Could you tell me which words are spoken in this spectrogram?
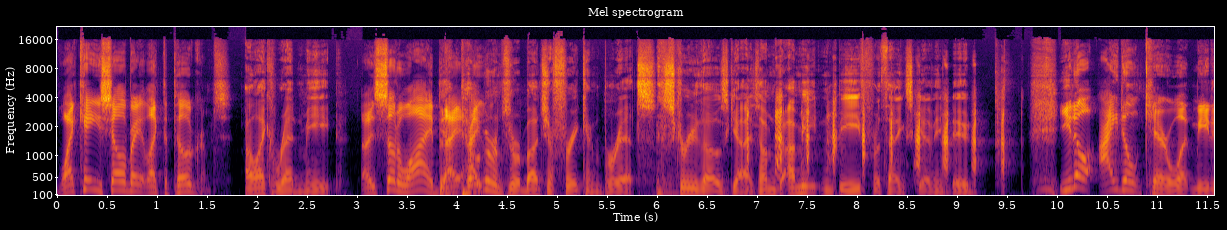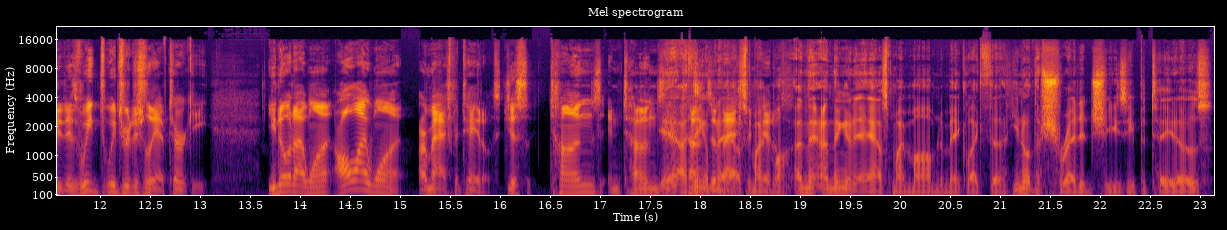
Why can't you celebrate like the Pilgrims? I like red meat. Uh, so do I. But Yeah, I, I, pilgrims are a bunch of freaking Brits. Screw those guys. I'm I'm eating beef for Thanksgiving, dude. you know, I don't care what meat it is. We we traditionally have turkey. You know what I want? All I want are mashed potatoes. Just tons and tons Yeah, I and tons think I'm gonna ask my mom. I think, I think I'm gonna ask my mom to make like the you know the shredded cheesy potatoes.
